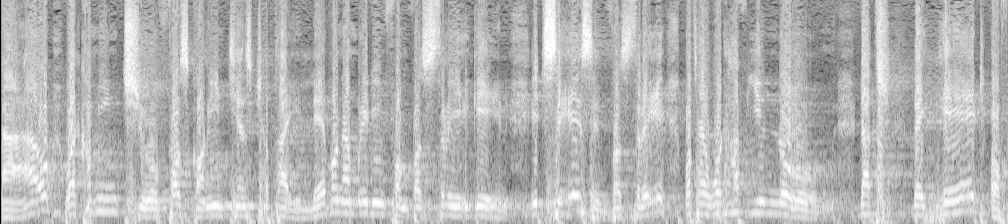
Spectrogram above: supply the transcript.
Now, we're coming to First Corinthians chapter 11. I'm reading from verse 3 again. It says in verse 3, But I would have you know that the head of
